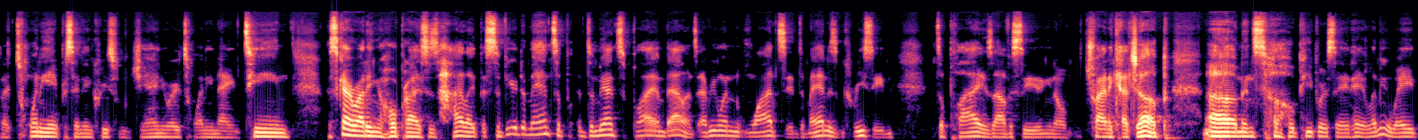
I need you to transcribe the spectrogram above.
and a 28% increase from January 2019. The skyrocketing home prices highlight the severe demand, demand supply imbalance. Everyone wants it. Demand is increasing. Supply is obviously, you know, trying to catch up. Um, and so people are saying, hey, let me wait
